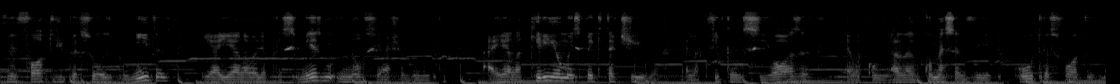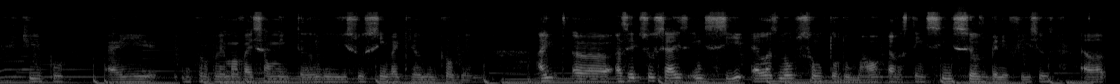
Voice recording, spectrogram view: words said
ver fotos de pessoas bonitas e aí ela olha para si mesma e não se acha bonita. Aí ela cria uma expectativa, ela fica ansiosa, ela, ela começa a ver outras fotos do tipo, aí o problema vai se aumentando e isso sim vai criando um problema. A, uh, as redes sociais em si, elas não são todo mal, elas têm sim seus benefícios, ela,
